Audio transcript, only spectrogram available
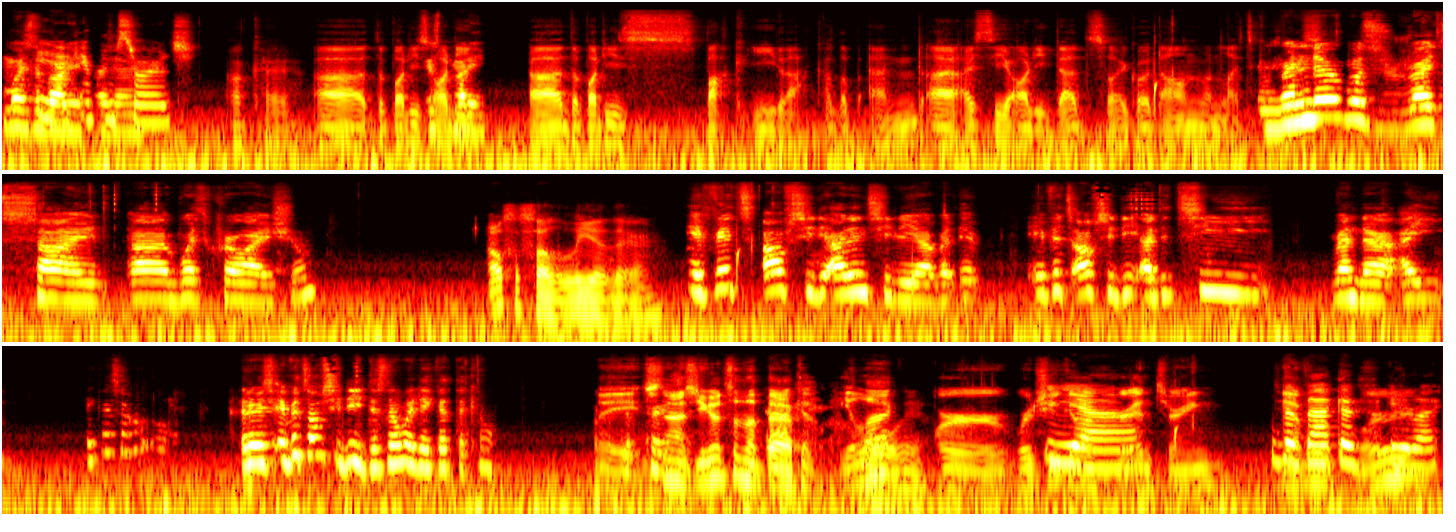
Where's the Yeah, I body? came from storage. Okay. Uh, the body's Where's the already. body? Uh, the body's back Elec at the end. Uh, I see already dead, so I go down when lights. get fixed. Render was right side uh, with Crow, I assume. I also saw Leah there. If it's off CD, I didn't see Leah, but if if it's off CD, I did see Render. I think I saw. Anyways, if it's off CD, there's no way they get the kill. Wait, Crazy. Snaz, you go to the back of Holy. Elec, or where'd you go Yeah. after entering? the back of reporter? Elec.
